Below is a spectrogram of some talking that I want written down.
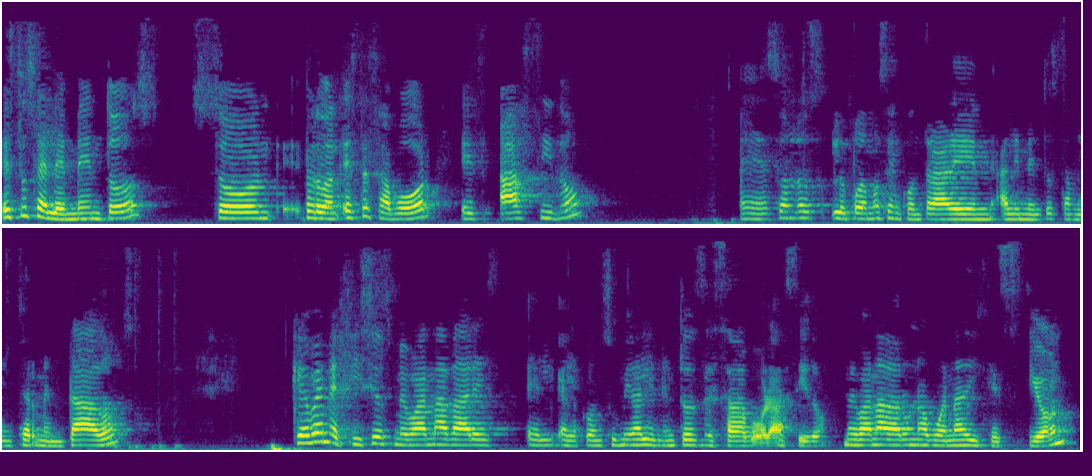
estos elementos son, eh, perdón, este sabor es ácido, eh, son los, lo podemos encontrar en alimentos también fermentados. ¿Qué beneficios me van a dar el, consumir alimentos de sabor ácido? Me van a dar una buena digestión,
